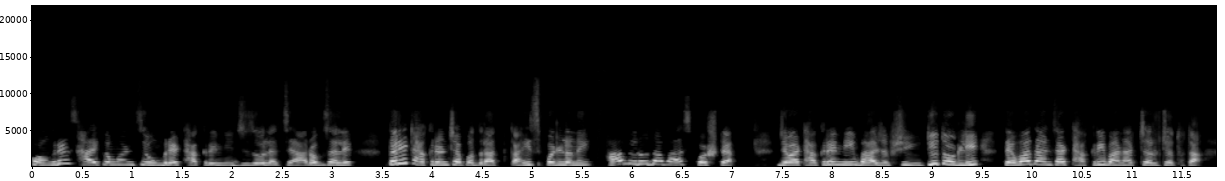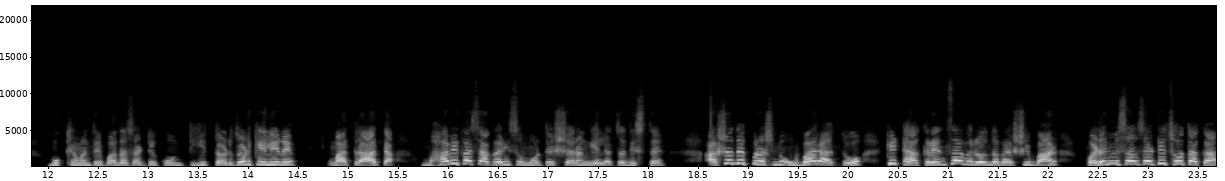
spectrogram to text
काँग्रेस हायकमांडचे उमरे ठाकरेंनी झिजवल्याचे आरोप झाले तरी ठाकरेंच्या पदरात काहीच पडलं नाही. हा विरोधाभास स्पष्ट आहे. जेव्हा ठाकरेंनी भाजपशी युती तोडली तेव्हा त्यांचा ठाकरी बाणा चर्चेत होता. मुख्यमंत्री पदासाठी कोणतीही तडजोड केली नाही. मात्र आता महाविकास आघाडी समोर ते शरण गेल्याचं दिसतंय. अशात एक प्रश्न उभा राहतो की ठाकरेंचा विरोधाभाषी बाण फडणवीसांसाठीच होता का?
